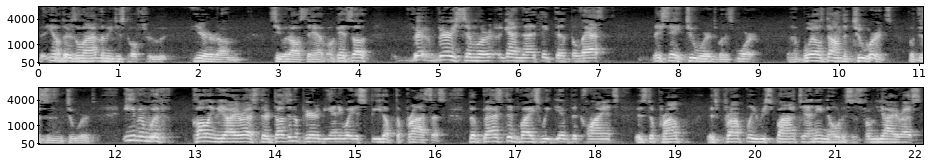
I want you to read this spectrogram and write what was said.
you know, there's a lot. Let me just go through here, um, see what else they have. Okay, so very, very similar. Again, I think that the last they say two words, but it's more it boils down to two words. But this isn't two words. Even with calling the IRS, there doesn't appear to be any way to speed up the process. The best advice we give to clients is to prompt is promptly respond to any notices from the IRS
